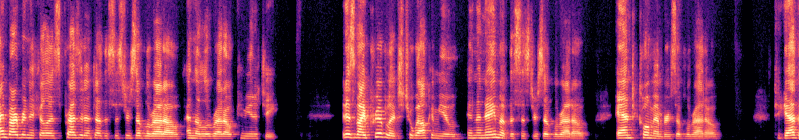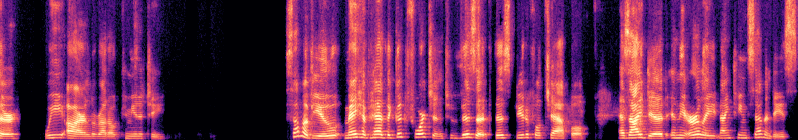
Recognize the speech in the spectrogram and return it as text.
I'm Barbara Nicholas, president of the Sisters of Loretto and the Loretto community. It is my privilege to welcome you in the name of the Sisters of Loretto and co-members of Loretto. Together, we are Loretto community. Some of you may have had the good fortune to visit this beautiful chapel, as I did in the early 1970s,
